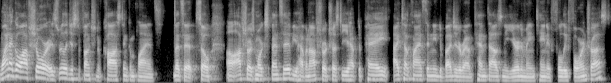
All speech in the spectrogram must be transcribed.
why not go offshore is really just a function of cost and compliance. That's it. So uh, offshore is more expensive. You have an offshore trustee you have to pay. I tell clients they need to budget around ten thousand a year to maintain a fully foreign trust.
